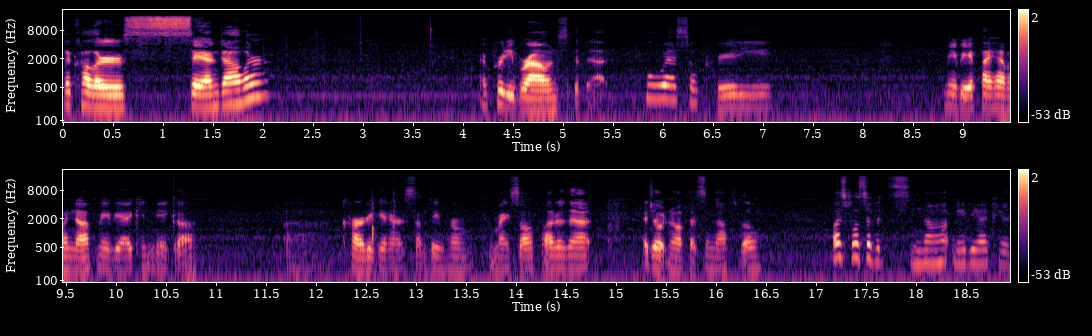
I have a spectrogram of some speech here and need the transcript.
the color Sand Dollar. They're pretty browns. Look at that. Ooh, that's so pretty. Maybe if I have enough, maybe I can make a, a cardigan or something for, for myself out of that. I don't know if that's enough though. Well, I suppose if it's not, maybe I can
